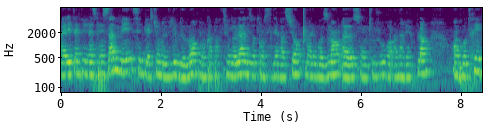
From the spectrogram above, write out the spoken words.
elle est peut-être irresponsable, mais c'est une question de vie ou de mort. Donc à partir de là, les autres considérations, malheureusement, euh, sont toujours en arrière-plan en retrait.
